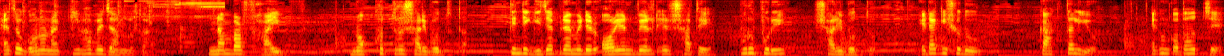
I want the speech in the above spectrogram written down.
এত গণনা কীভাবে জানলো তারা? নাম্বার ফাইভ নক্ষত্র সারিবদ্ধতা। তিনটি গিজা পিরামিডের অরিয়েন্ট বেল্ট এর সাথে পুরোপুরি সারিবদ্ধ। এটা কি শুধু কাকতালীয়? এখন কথা হচ্ছে,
